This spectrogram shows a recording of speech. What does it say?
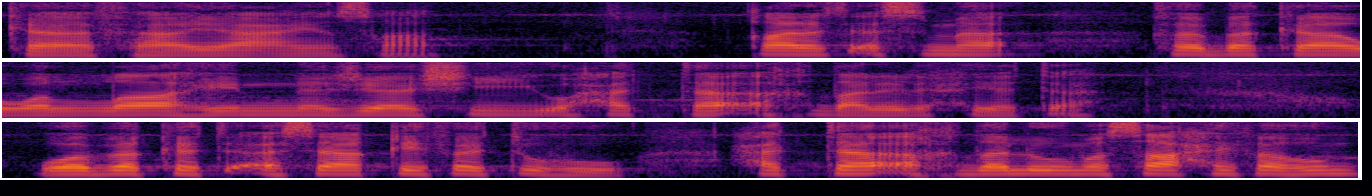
كافها يا عين صاد. قالت أسماء فبكى والله النجاشي حتى أخضل لحيته وبكت أساقفته حتى أخضلوا مصاحفهم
